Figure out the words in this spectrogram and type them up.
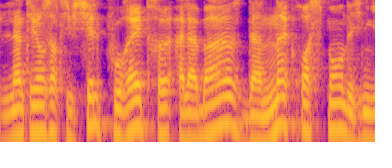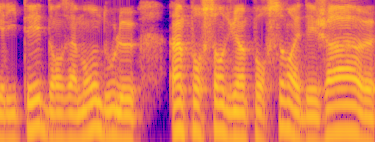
l'intelligence artificielle pourrait être à la base d'un accroissement des inégalités dans un monde où le 1% du 1% est déjà, euh,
